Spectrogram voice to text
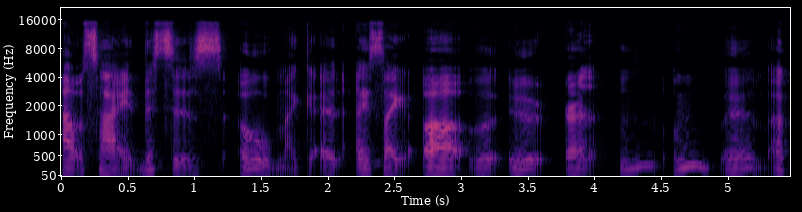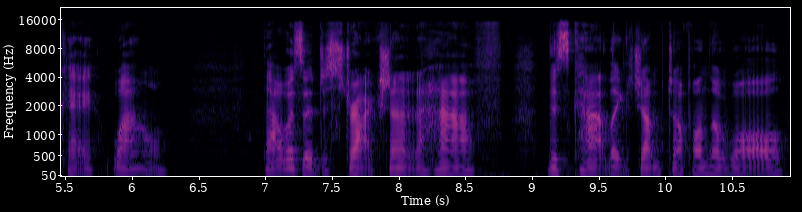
outside. This is oh my god. It's like uh, uh, uh, uh, okay, wow. That was a distraction and a half. This cat like jumped up on the wall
